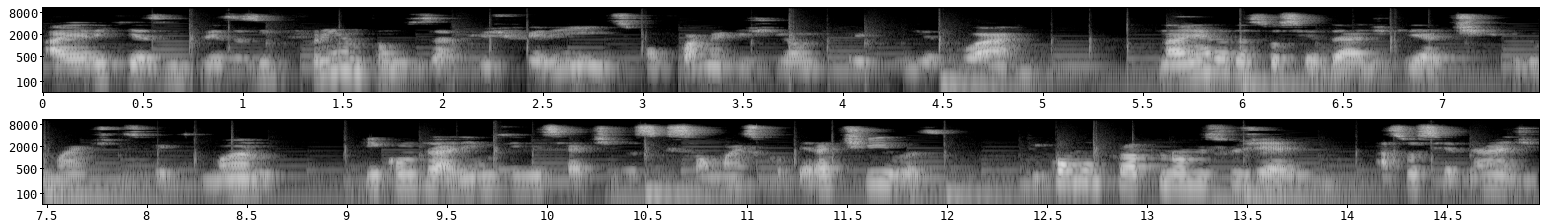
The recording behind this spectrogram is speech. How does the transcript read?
a era em que as empresas enfrentam desafios diferentes conforme a região em que pretende atuar, na era da sociedade criativa e do marketing do espírito humano, encontraremos iniciativas que são mais cooperativas e, como o próprio nome sugere, a sociedade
